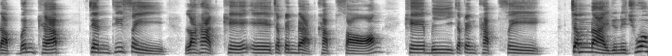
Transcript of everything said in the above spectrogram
Double Cab เจนที่ 4 รหัส KA จะเป็นแบบขับ 2 KB จะเป็นขับ 4จำหน่ายอยู่ในช่วง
